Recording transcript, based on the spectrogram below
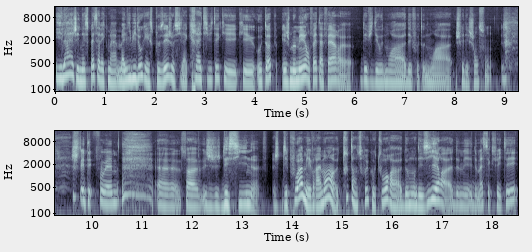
Et là, j'ai une espèce avec ma, ma, libido qui a explosé. J'ai aussi la créativité qui est, qui est, au top. Et je me mets, en fait, à faire des vidéos de moi, des photos de moi. Je fais des chansons. je fais des poèmes. Enfin, je dessine, je déploie, mais vraiment tout un truc autour de mon désir, de, mes, de ma sexualité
